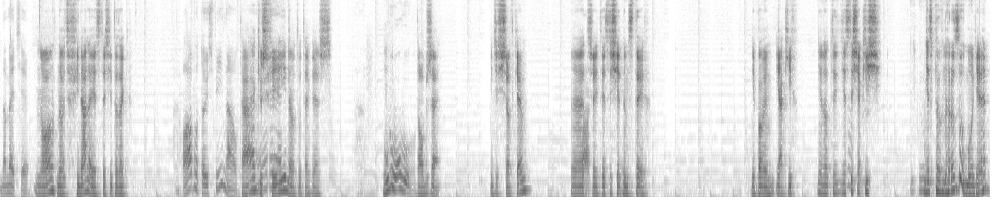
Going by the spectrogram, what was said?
na mecie. No, nawet w finale jesteś i to tak... O, bo to już finał. Tak, już finał tutaj, wiesz. U, Uuu. dobrze. Idziesz środkiem? E, Tak. Czyli ty jesteś jednym z tych. Nie powiem jakich. Nie no, ty jesteś jakiś niespełna rozumu, nie?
